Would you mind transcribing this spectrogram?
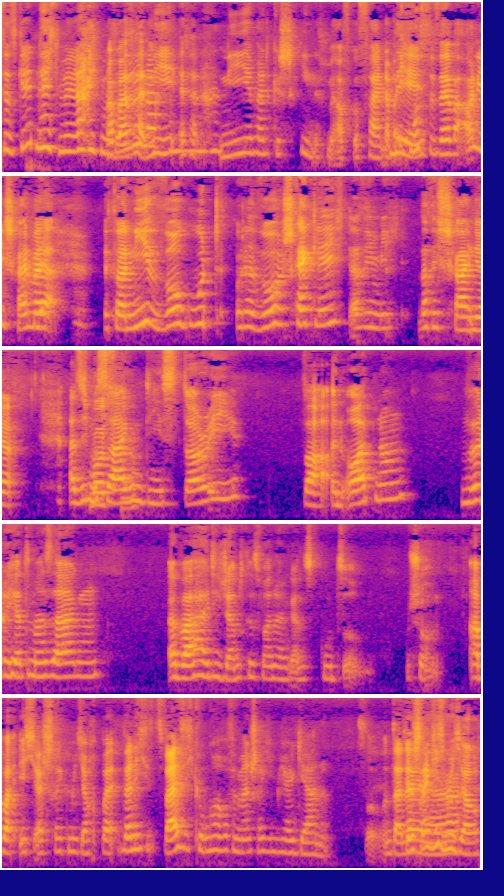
das geht nicht mehr. Ich muss Aber es hat, nie, es hat nie jemand geschrien, ist mir aufgefallen. Aber Nee. ich musste selber auch nicht schreien, weil Ja. es war nie so gut oder so schrecklich, dass ich mich, dass ich schreien. Ja. Also ich muss Musste. sagen, die Story war in Ordnung, würde ich jetzt mal sagen. Aber halt die Jumpscares waren halt ganz gut so schon. Aber ich erschrecke mich auch bei, wenn ich jetzt weiß, ich gucke einen Horrorfilm, erschrecke ich mich halt gerne. So, und dann Ja, erschrecke ich ja. mich auch.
